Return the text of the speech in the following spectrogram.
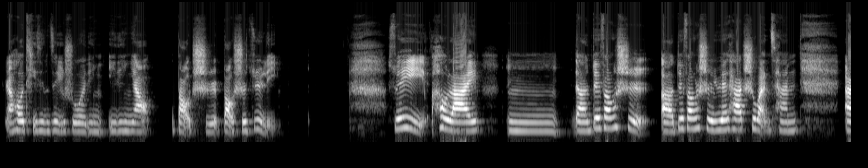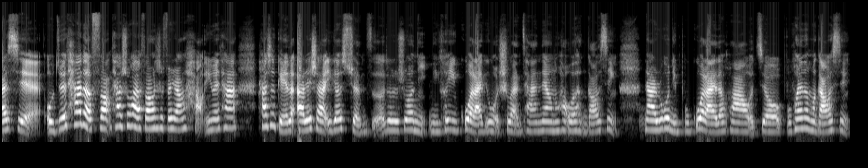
然后提醒自己说一定一定要保持保持距离。所以后来，嗯，嗯，对方是，呃，对方是约他吃晚餐，而且我觉得他的方，他说话的方式非常好，因为他他是给了阿丽莎一个选择，就是说你你可以过来跟我吃晚餐，那样的话我会很高兴。那如果你不过来的话，我就不会那么高兴。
